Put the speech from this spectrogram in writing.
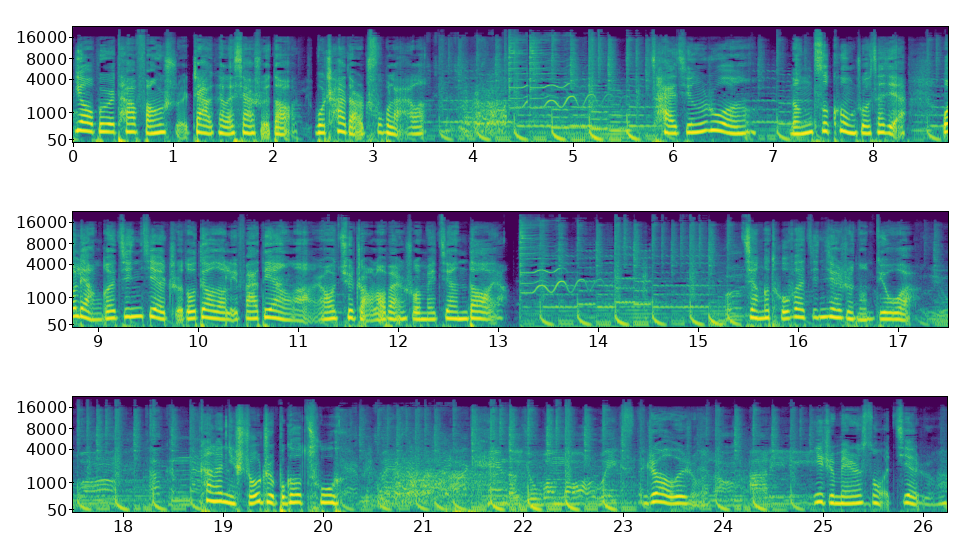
要不是他防水炸开了下水道，我差点出不来了。”彩晴若能自控说：“彩姐，我两个金戒指都掉到理发店了，然后去找老板说没见到呀。剪个头发金戒指能丢啊？看来你手指不够粗。你知道我为什么一直没人送我戒指吗？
